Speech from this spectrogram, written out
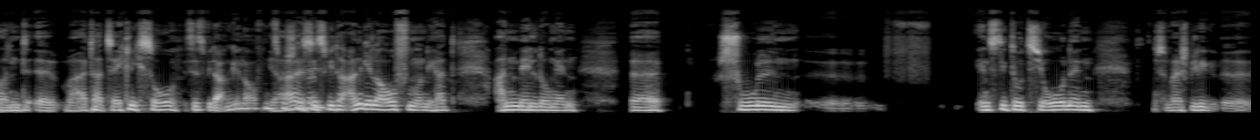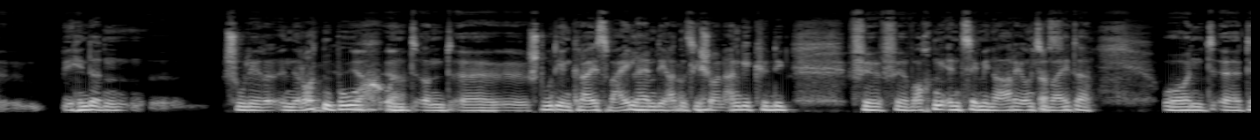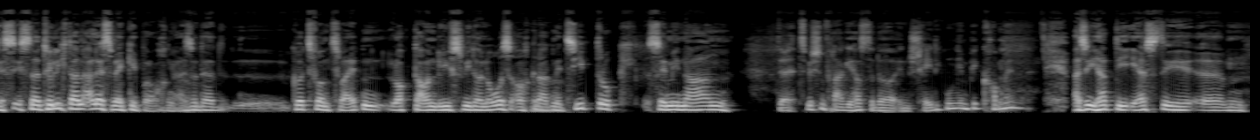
Und äh, war tatsächlich so. Ist es wieder angelaufen? Ja, es ist wieder angelaufen und ich hatte Anmeldungen, äh, Schulen, äh, Institutionen, zum Beispiel äh, Behindertenschule in Rottenbuch ja, ja. und und äh, Studienkreis Weilheim, die hatten okay. sich schon angekündigt für für Wochenendseminare und Klasse. so weiter. Und äh, das ist natürlich dann alles weggebrochen. Also der, kurz vor dem zweiten Lockdown lief es wieder los, auch gerade mit Siebdruck-Seminaren. Der Zwischenfrage, hast du da Entschädigungen bekommen? Also ich habe die erste, ähm,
